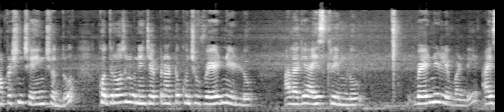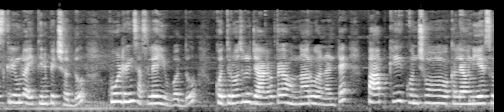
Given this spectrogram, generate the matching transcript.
ఆపరేషన్ చేయించొద్దు. కొద్ది రోజులు నేను చెప్పినట్టు కొంచెం వేడి నీళ్ళు అలాగే ఐస్ క్రీమ్లు వేడి నీళ్ళు ఇవ్వండి. ఐస్ క్రీమ్లు అవి తినిపించొద్దు. కూల్ డ్రింక్స్ అసలే ఇవ్వద్దు. కొద్ది రోజులు జాగ్రత్తగా ఉన్నారు అని అంటే పాపకి కొంచెం ఒక లెవెన్ ఇయర్స్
